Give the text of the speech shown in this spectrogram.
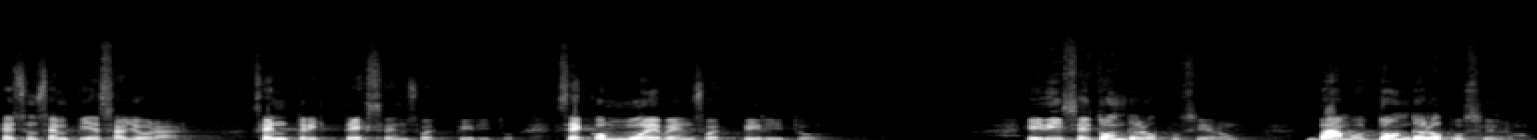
Jesús empieza a llorar, se entristece en su espíritu, se conmueve en su espíritu. Y dice, ¿dónde lo pusieron? Vamos, ¿dónde lo pusieron?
